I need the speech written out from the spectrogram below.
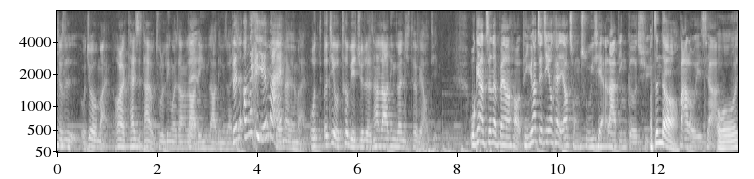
就是我就有买，后来开始他有出了另外一张拉丁拉丁专辑。对哦，那个也买，对那个也买。我而且我特别觉得他拉丁专辑特别好听。我跟你讲，真的非常好听，因为他最近又开始要重出一些拉丁歌曲哦，真的哦，follow 一下，我我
